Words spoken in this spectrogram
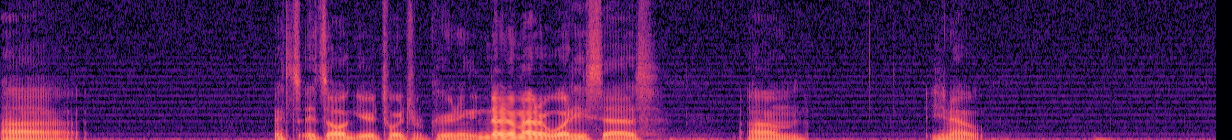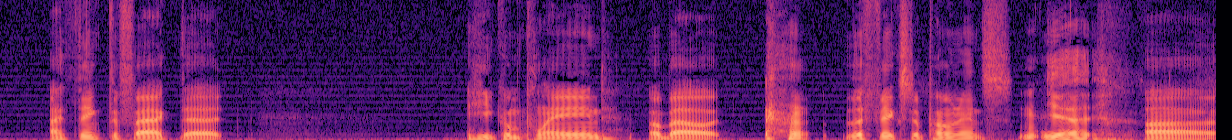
Uh it's it's all geared towards recruiting. No, no matter what he says, um, you know, I think the fact that he complained about the fixed opponents Yeah. uh,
